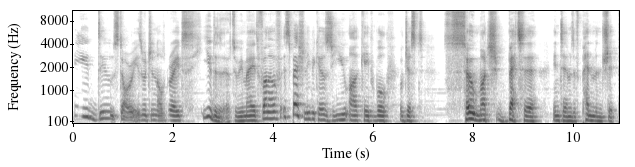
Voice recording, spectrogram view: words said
you do stories which are not great, you deserve to be made fun of, especially because you are capable of just so much better in terms of penmanship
